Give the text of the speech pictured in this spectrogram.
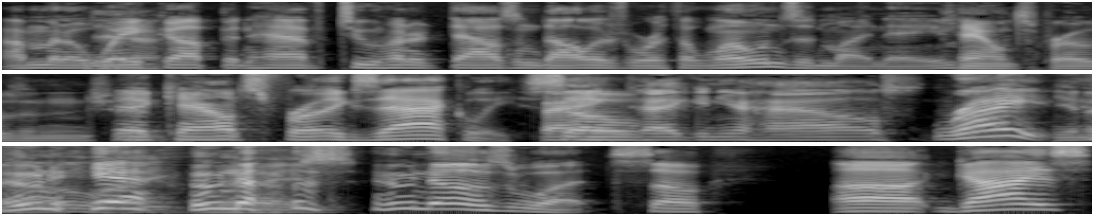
I'm going to Yeah. wake up and have two hundred thousand dollars worth of loans in my name. Counts frozen and shit. Accounts for exactly. bank so taking your house. right. You who, know, yeah. who you know. knows? Who knows what? So, uh, guys,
